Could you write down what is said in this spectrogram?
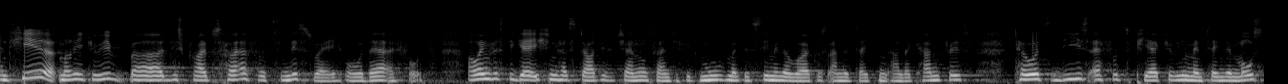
And here, Marie Curie uh, describes her efforts in this way, or their efforts. Our investigation has started a general scientific movement, a similar work was undertaken in other countries. Towards these efforts, Pierre Curie maintained the most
